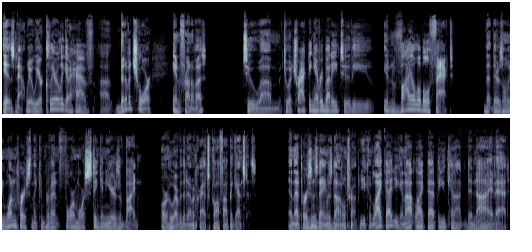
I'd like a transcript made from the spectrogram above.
is now. We, we are clearly going to have a bit of a chore in front of us to um, to attracting everybody to the inviolable fact that there's only one person that can prevent four more stinking years of Biden or whoever the Democrats cough up against us. And that person's name is Donald Trump. You can like that, you cannot like that, but you cannot deny that.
